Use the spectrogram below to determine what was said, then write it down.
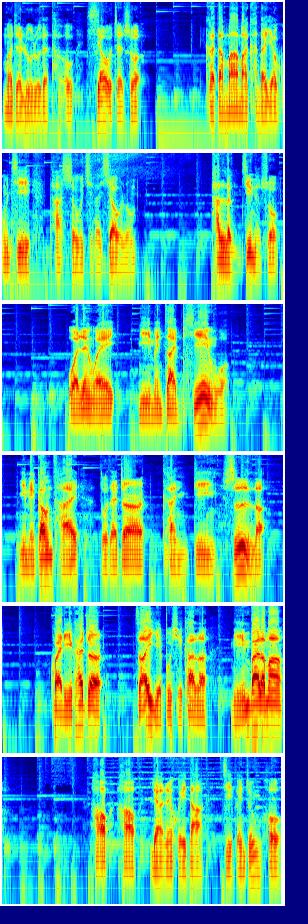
摸着露露的头，笑着说。可当妈妈看到遥控器，她收起了笑容。他冷静地说：“我认为你们在骗我。你们刚才躲在这儿看电视了，快离开这儿，再也不许看了，明白了吗？”“好好。”两人回答。几分钟后，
